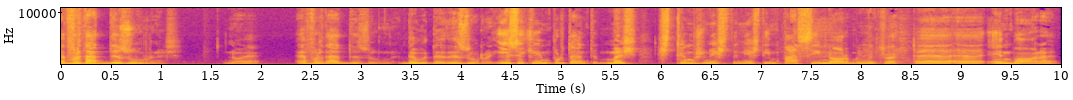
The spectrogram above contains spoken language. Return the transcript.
A verdade das urnas, não é? A verdade das da- da- Das urnas. Isso é que é importante. Mas estamos neste, neste impasse enorme. Muito bem. Ah, ah, embora,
